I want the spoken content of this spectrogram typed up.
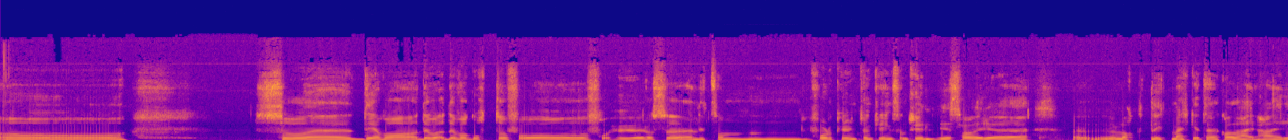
Og så det var, det, var, det var, godt å få, få, høre også. Litt sånn folk rundt omkring som tydeligvis har uh, lagt litt merke til hva det her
